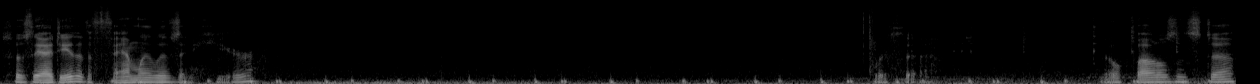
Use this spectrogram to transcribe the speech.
So is the idea that the family lives in here? With uh, milk bottles and stuff?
